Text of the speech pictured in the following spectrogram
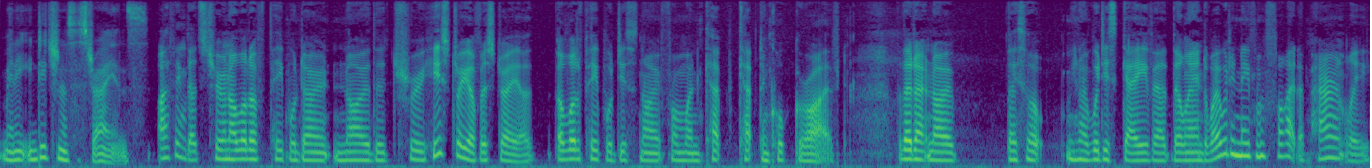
many Indigenous Australians. I think that's true, and a lot of people don't know the true history of Australia. A lot of people just know from when Cap- Captain Cook arrived, but they don't know. They thought, you know, we just gave the land away. We didn't even fight, apparently.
